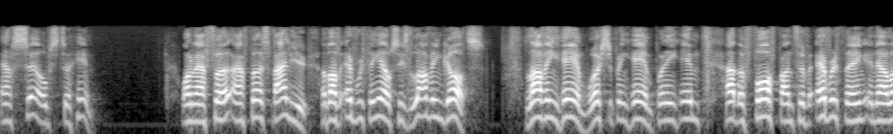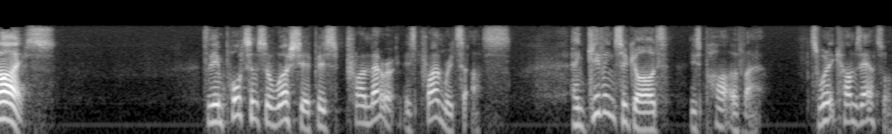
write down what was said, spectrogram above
ourselves to Him. One of our, fir- our first value above everything else is loving God, loving Him, worshipping Him, putting Him at the forefront of everything in our lives. So the importance of worship is primary, is primary to us. And giving to God is part of that. It's what it comes out of.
